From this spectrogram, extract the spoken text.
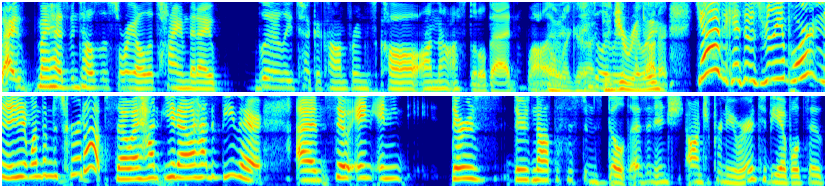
I, my husband tells the story all the time that I literally took a conference call on the hospital bed while I Oh my was delivery Did you really? daughter. Yeah, because it was really important and I didn't want them to screw it up. So I had, you know, I had to be there. Um, so and and there's there's not the systems built as an entrepreneur to be able to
